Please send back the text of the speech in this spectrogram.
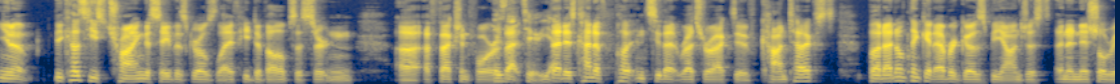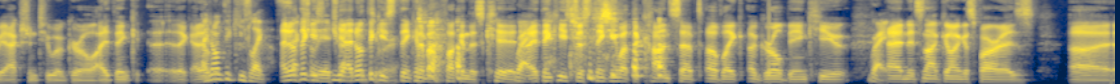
you know, because he's trying to save this girl's life, he develops a certain uh, affection for There's that too, yeah. that is kind of put into that retroactive context. but I don't think it ever goes beyond just an initial reaction to a girl. I think uh, like I I don't, don't think he's like. I don't think he's yeah I don't think he's her. thinking about fucking this kid. Right. I think he's just thinking about the concept of like a girl being cute, Right. And it's not going as far as uh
